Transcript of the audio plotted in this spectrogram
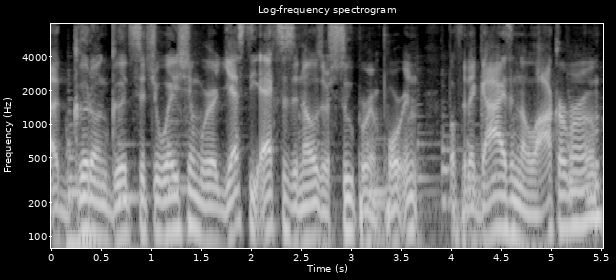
a good on good situation where yes, the X's and O's are super important, but for the guys in the locker room,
